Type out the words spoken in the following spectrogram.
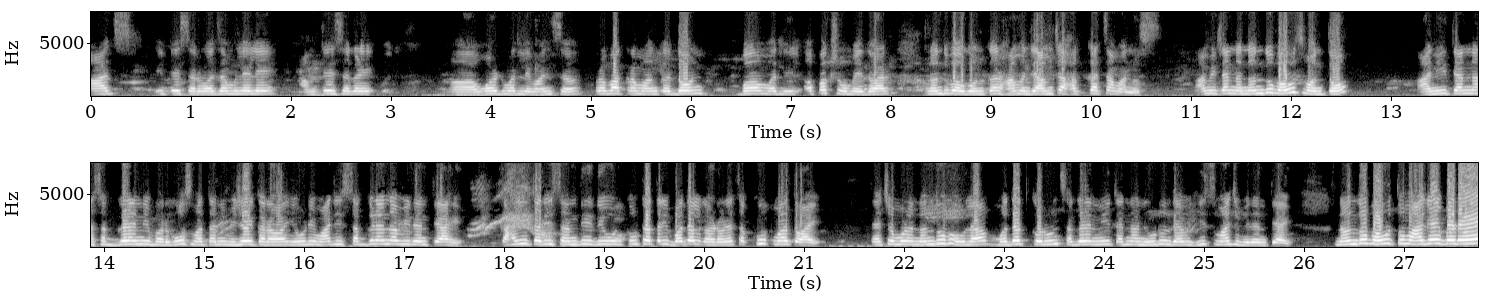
आज इथे सर्व जमलेले आमचे सगळे वॉर्ड मधले माणसं प्रभाग क्रमांक दोन ब मधील अपक्ष उमेदवार नंदुभाऊ गोंडकर हा म्हणजे आमच्या हक्काचा माणूस. आम्ही त्यांना नंदुभाऊच म्हणतो. आणि त्यांना सगळ्यांनी भरघोस मताने विजय करावा एवढी माझी सगळ्यांना विनंती आहे. काहीतरी संधी देऊन कुठंतरी बदल घडवण्याचं खूप महत्त्व आहे. त्याच्यामुळे नंदू भाऊला मदत करून सगळ्यांनी त्यांना निवडून द्यावी हीच माझी विनंती आहे. नंदू भाऊ तुम आगे बढ़ो.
